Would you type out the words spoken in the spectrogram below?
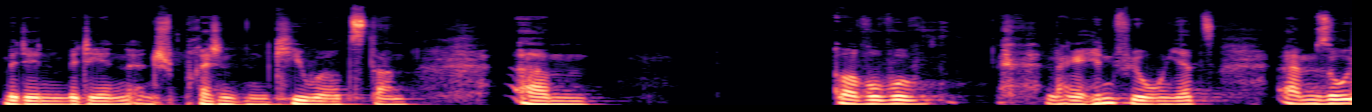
mit den mit den entsprechenden Keywords dann. Ähm, aber wo, wo lange Hinführung jetzt. Ähm, so,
